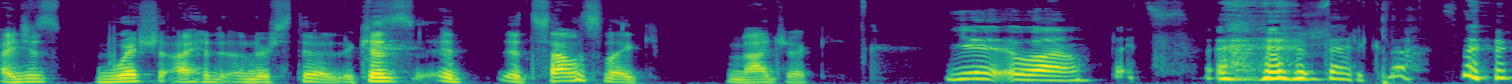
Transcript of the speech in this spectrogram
I just wish I had understood because it, it sounds like magic. Yeah, well, that's very close.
